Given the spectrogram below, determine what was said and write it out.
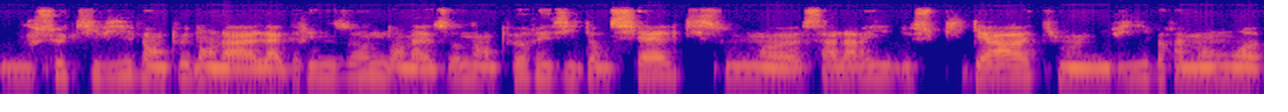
ou ceux qui vivent un peu dans la, green zone, dans la zone un peu résidentielle, qui sont salariés de Spiga, qui ont une vie vraiment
